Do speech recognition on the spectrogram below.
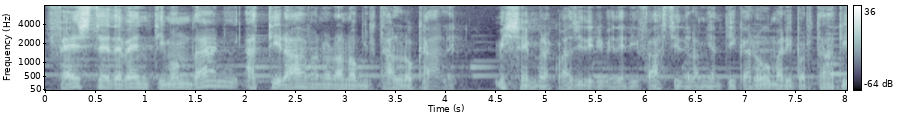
Feste ed eventi mondani attiravano la nobiltà locale. Mi sembra quasi di rivedere i fasti della mia antica Roma riportati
